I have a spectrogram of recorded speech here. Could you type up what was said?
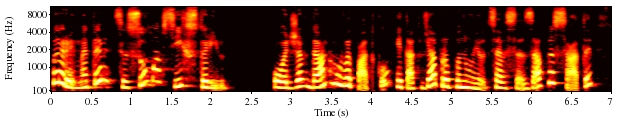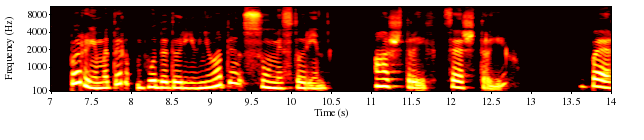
Периметр це сума всіх сторін. Отже, в даному випадку, і так, я пропоную це все записати. Периметр буде дорівнювати сумі сторін А С штрих, Б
